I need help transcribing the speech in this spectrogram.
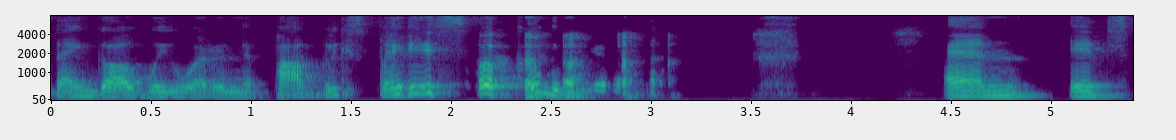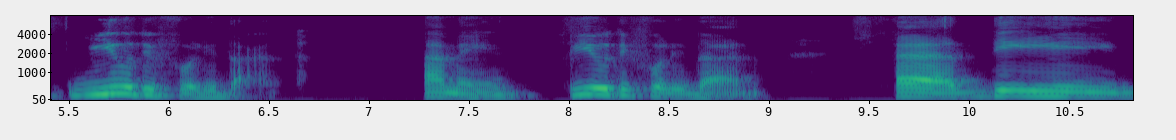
Thank God we were in a public space. So and it's beautifully done. I mean, beautifully done. Uh, the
